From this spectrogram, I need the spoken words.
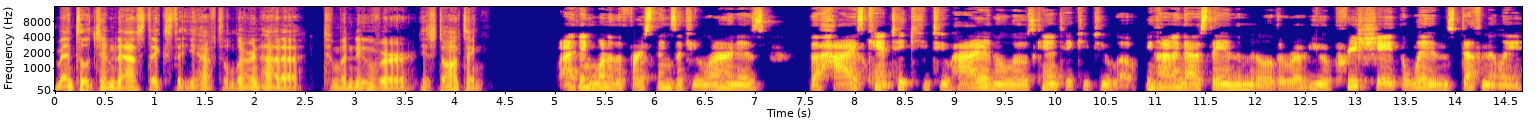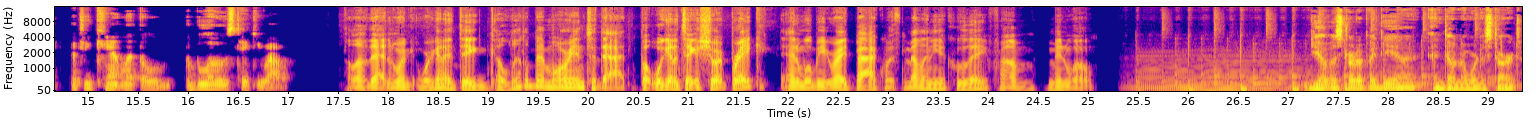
mental gymnastics that you have to learn how to to maneuver is daunting. I think one of the first things that you learn is the highs can't take you too high and the lows can't take you too low. You kind of got to stay in the middle of the road. You appreciate the wins, definitely, but you can't let the, the blows take you out. I love that. And we're, we're going to dig a little bit more into that, but we're going to take a short break and we'll be right back with Melanie Akwule from Minwo. Do you have a startup idea and don't know where to start?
